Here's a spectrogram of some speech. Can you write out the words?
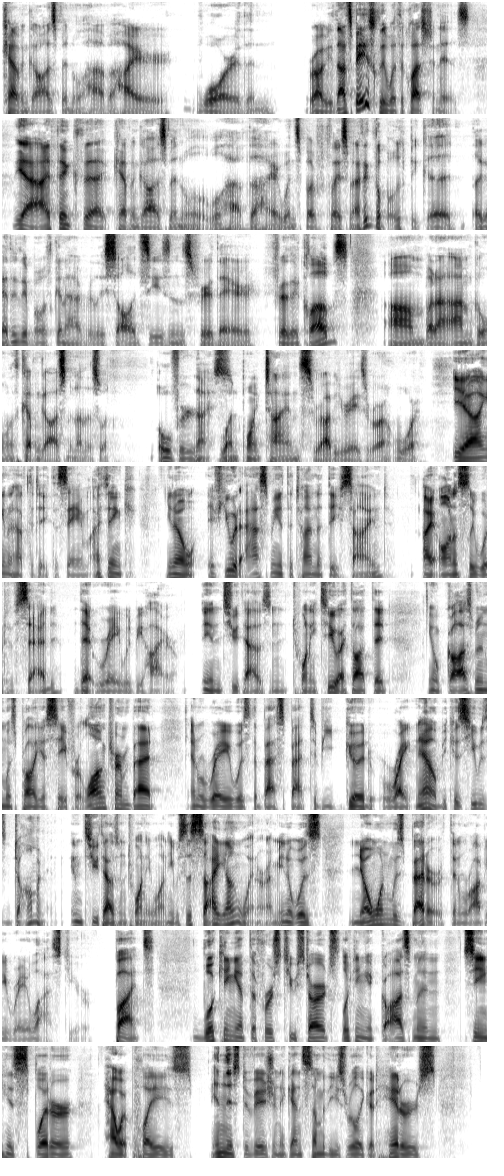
Kevin Gausman will have a higher WAR than Robbie. That's basically what the question is. Yeah, I think that Kevin Gausman will will have the higher wins above replacement. I think they'll both be good. Like I think they're both gonna have really solid seasons for their for their clubs. Um, but I, I'm going with Kevin Gausman on this one over Nice. one point times Robbie Ray's WAR. Yeah, I'm going to have to take the same. I think, you know, if you had asked me at the time that they signed, I honestly would have said that Ray would be higher in 2022. I thought that, you know, Gausman was probably a safer long term bet, and Ray was the best bet to be good right now because he was dominant in 2021. He was the Cy Young winner. I mean, it was no one was better than Robbie Ray last year. But looking at the first two starts, looking at Gausman, seeing his splitter, how it plays in this division against some of these really good hitters,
